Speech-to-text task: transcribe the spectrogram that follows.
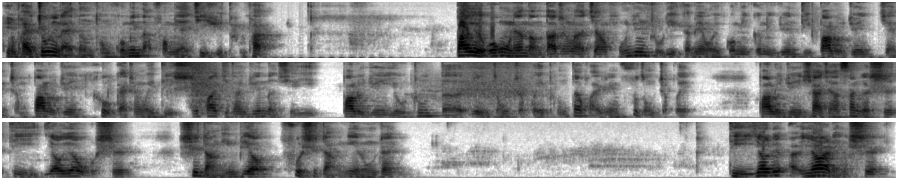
并派周恩来等同国民党方面继续谈判。八月，国共两党达成了将红军主力改编为国民革命军第八路军，简称八路军，后改称为第十八集团军等协议。八路军由朱德任总指挥，彭德怀任副总指挥。八路军下辖三个师：第幺幺五师，师长林彪，副师长聂荣臻；第幺六二幺二零师，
